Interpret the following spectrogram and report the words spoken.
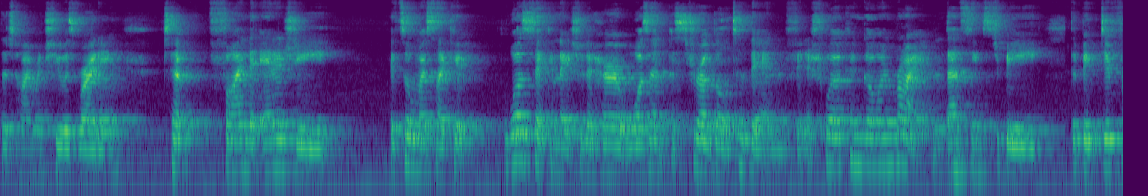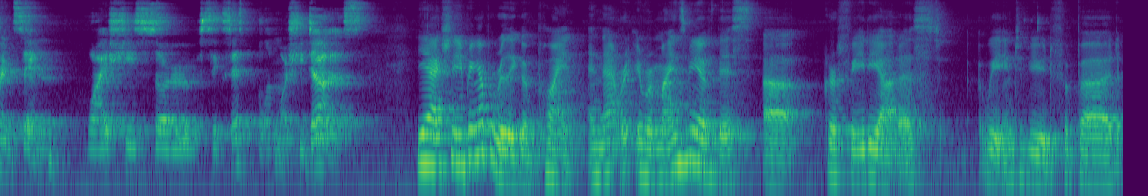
the time when she was writing, to find the energy, it's almost like it was second nature to her. It wasn't a struggle to then finish work and go and write. And that seems to be the big difference in why she's so successful and what she does. Yeah, actually, you bring up a really good point, and that re- it reminds me of this uh, graffiti artist we interviewed for Bird,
